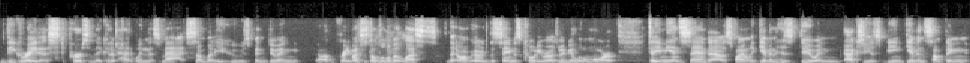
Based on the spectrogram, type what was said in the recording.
the greatest person they could have had win this match, somebody who's been doing uh, pretty much just a little bit less, or, the same as Cody Rhodes, maybe a little more. Damien Sandow is finally given his due and actually is being given something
